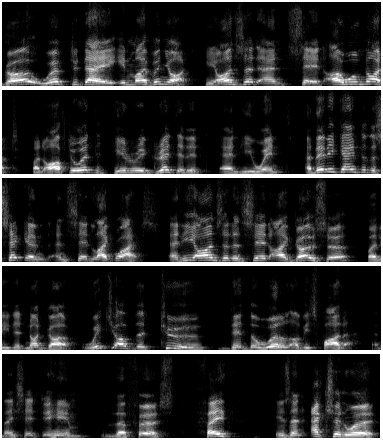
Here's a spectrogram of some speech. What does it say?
go work today in my vineyard. He answered and said, I will not. But afterward he regretted it, and he went. And then he came to the second and said likewise. And he answered and said, I go, sir. But he did not go. Which of the two did the will of his father? And they said to him, The first. Faith is an action word.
